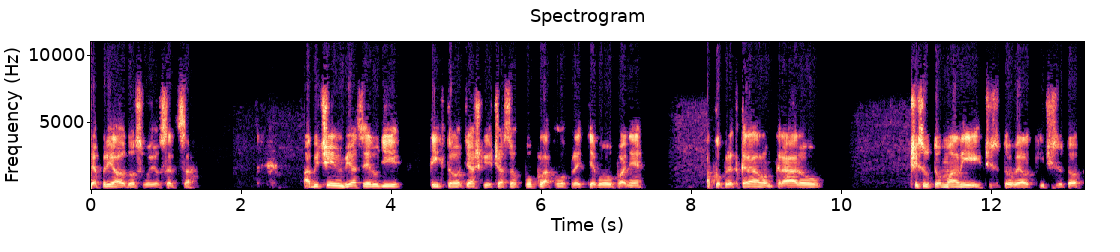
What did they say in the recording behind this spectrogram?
ťa prijal do svojho srdca. Aby čím viacej ľudí týchto ťažkých časoch poklaklo pred Tebou, Pane, ako pred kráľom kráľov, či sú to malí, či sú to veľkí, či sú to,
